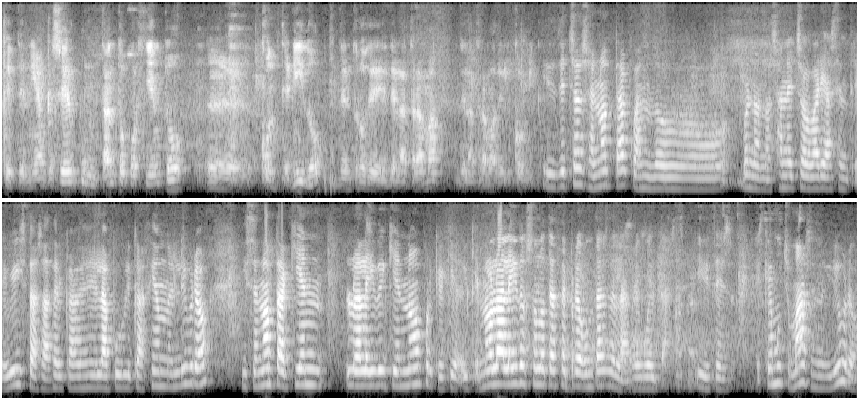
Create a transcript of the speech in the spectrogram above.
que tenían que ser un tanto por ciento eh, contenido dentro de, la trama de la trama del cómic. Y de hecho se nota cuando bueno nos han hecho varias entrevistas acerca de la publicación del libro y se nota quién lo ha leído y quién no, porque el que no lo ha leído solo te hace preguntas de las revueltas y dices, es que hay mucho más en el libro.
